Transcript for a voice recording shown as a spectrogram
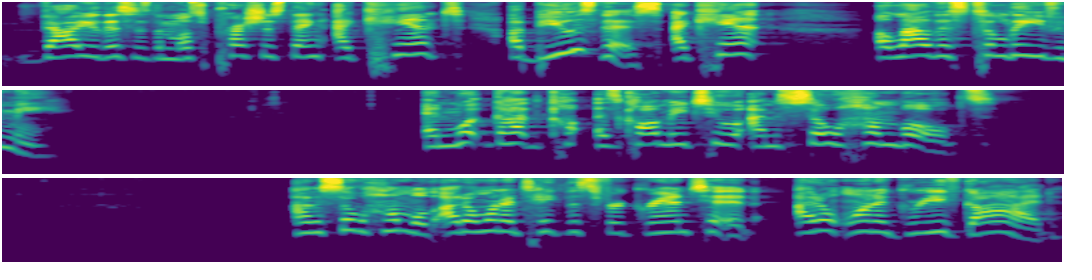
value this as the most precious thing. I can't abuse this. I can't allow this to leave me. And what God has called me to, I'm so humbled. I'm so humbled. I don't want to take this for granted. I don't want to grieve God.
